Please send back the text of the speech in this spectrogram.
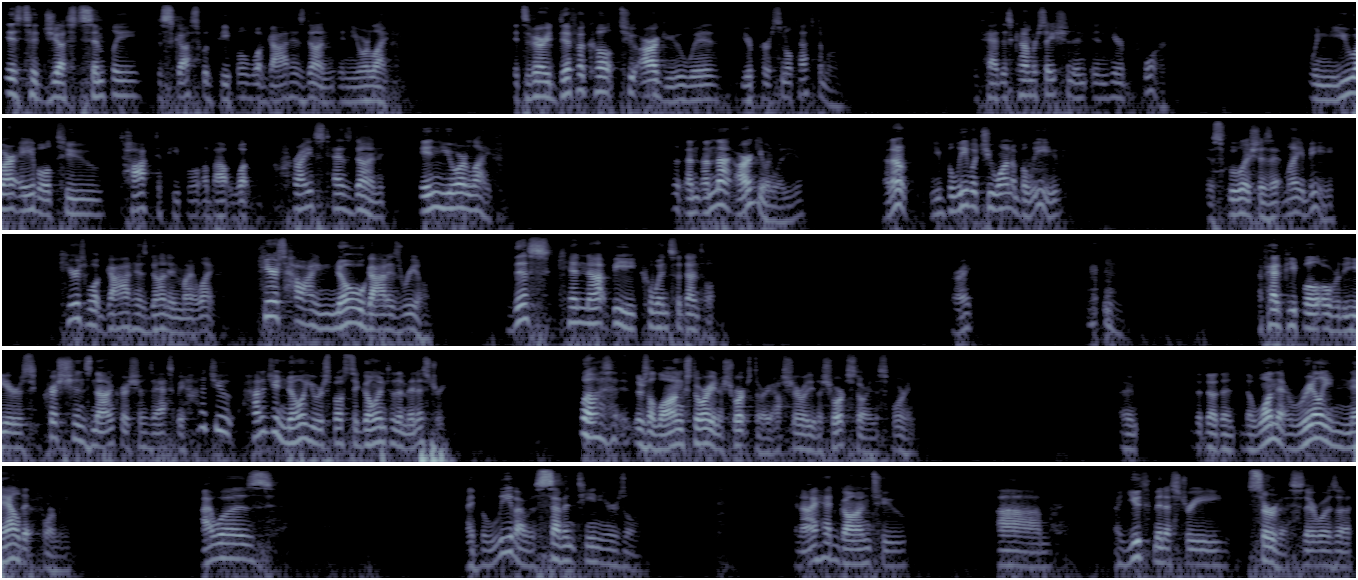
is to just simply discuss with people what God has done in your life. It's very difficult to argue with your personal testimony. We've had this conversation in, in here before. When you are able to talk to people about what Christ has done in your life, I'm, I'm not arguing with you. I don't. You believe what you want to believe, as foolish as it might be. Here's what God has done in my life. Here's how I know God is real. This cannot be coincidental. All right? I've had people over the years, Christians, non-Christians, ask me, "How did you how did you know you were supposed to go into the ministry?" Well, there's a long story and a short story. I'll share with you the short story this morning. I the, the, the one that really nailed it for me, I was I believe I was 17 years old. And I had gone to um, a youth ministry service. There was a,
